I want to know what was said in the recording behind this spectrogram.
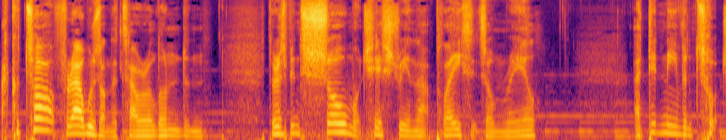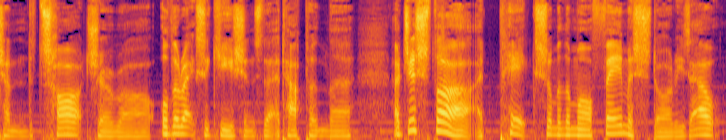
I could talk for hours on the Tower of London. There has been so much history in that place, it's unreal. I didn't even touch on the torture or other executions that had happened there. I just thought I'd pick some of the more famous stories out.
